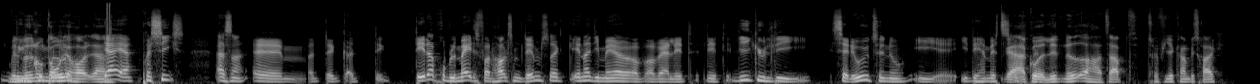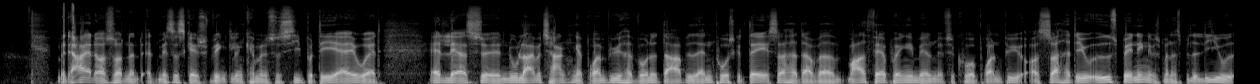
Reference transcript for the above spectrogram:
vil møde nogle dårlige hold, ja. Ja, ja, præcis. Altså, øh, det, det, det, der er problematisk for et hold som dem, så ender de med at, at være lidt, lidt ligegyldige, ser det ud til nu, i, øh, i det her mesterskab. Jeg er gået lidt ned og har tabt 3-4 kampe i træk. Men der har jeg da også sådan, at, at mesterskabsvinklen, kan man så sige på det, er jo, at, at lad os øh, nu lege med tanken, at Brøndby havde vundet derbyet anden påskedag, så havde der været meget færre point imellem FCK og Brøndby, og så havde det jo øget spændingen, hvis man havde spillet lige ud,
